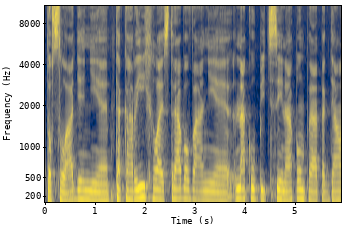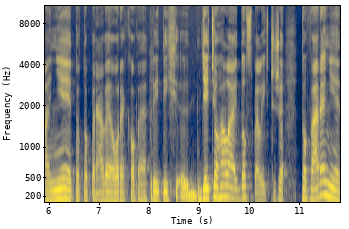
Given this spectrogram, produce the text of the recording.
to sladenie, taká rýchle stravovanie, nakúpiť si na pumpe a tak ďalej, nie je toto práve orechové pri tých deťoch, ale aj dospelých. Čiže to varenie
